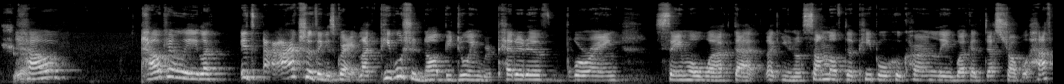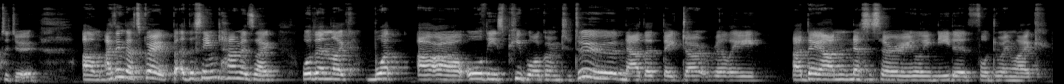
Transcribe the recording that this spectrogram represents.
Sure. how how can we like it's i actually think it's great. Like people should not be doing repetitive boring same old work that like you know some of the people who currently work at desktop will have to do. Um, i think that's great but at the same time it's like well then like what are all these people are going to do now that they don't really uh, they aren't necessarily needed for doing like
